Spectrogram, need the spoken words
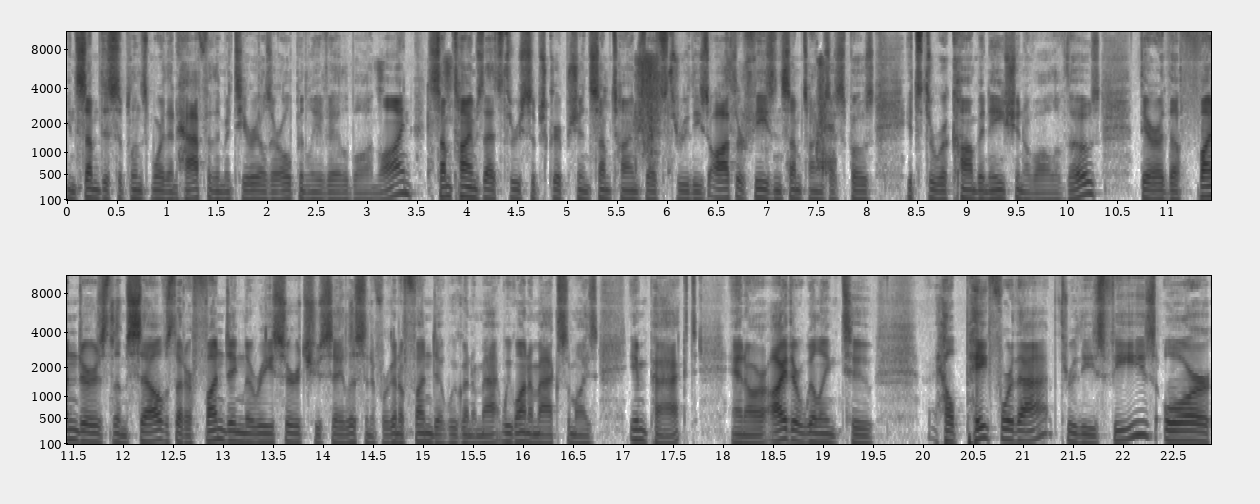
in some disciplines, more than half of the materials are openly available online. Sometimes that's through subscription, sometimes that's through these author fees, and sometimes, I suppose, it's through a combination of all of those. There are the funders themselves that are funding the research who say, listen, if we're going to fund it, we're going to ma- we want to maximize impact and are either willing to help pay for that through these fees or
